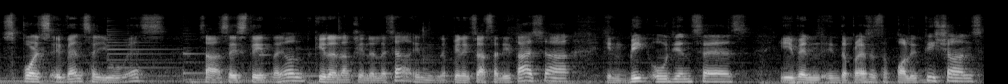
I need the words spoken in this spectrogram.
sports events sa US sa, sa state na yon kilalang kilala siya in, pinagsasalita siya in big audiences even in the presence of politicians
